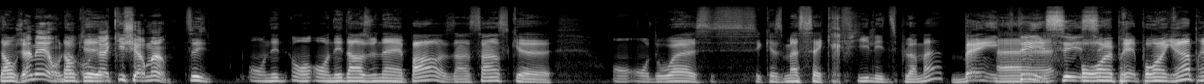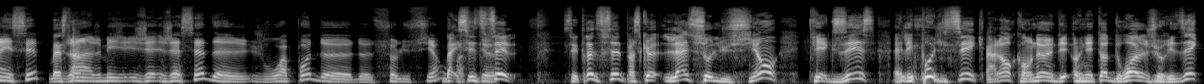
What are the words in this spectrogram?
Donc, jamais, on, donc, a, on a acquis chèrement. On est, on est dans une impasse, dans le sens que on, doit, c'est quasiment sacrifier les diplomates. Ben, écoutez, euh, c'est. Pour un, pour un grand principe, ben, mais j'essaie de. Je vois pas de, de solution. Ben, c'est difficile. C'est très difficile parce que la solution qui existe, elle est politique, alors qu'on a un, état de droit juridique.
